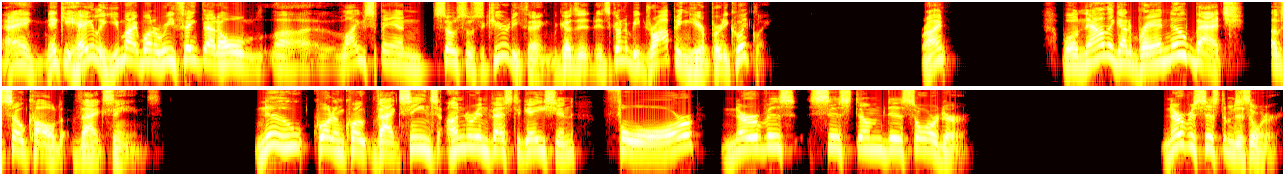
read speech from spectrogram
Dang, Nikki Haley, you might want to rethink that whole uh, lifespan Social Security thing because it, it's going to be dropping here pretty quickly. Right? Well, now they got a brand new batch of so called vaccines. New, quote unquote, vaccines under investigation for nervous system disorder. Nervous system disorder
